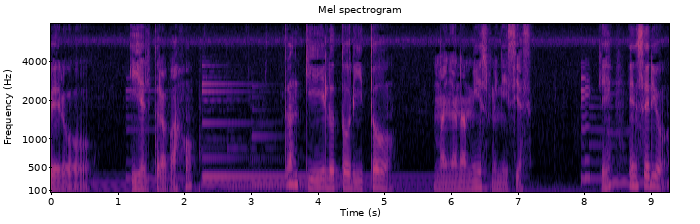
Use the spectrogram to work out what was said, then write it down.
pero ¿y el trabajo? Tranquilo, Torito. Mañana mismo inicias. ¿Qué? ¿En serio?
